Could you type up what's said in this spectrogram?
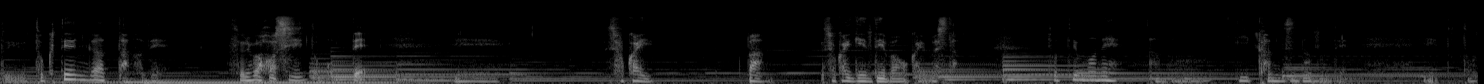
という特典があったのでそれは欲しいと思って、えー、初回版初回限定版を買いました。とてもねあのいい感じなのでえーと、と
